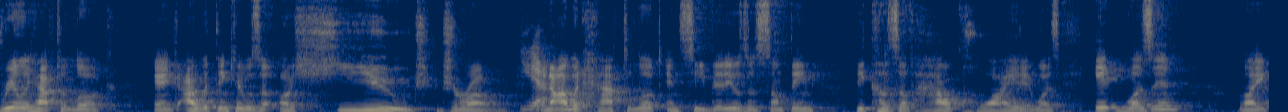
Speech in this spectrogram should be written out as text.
really have to look. And I would think it was a, a huge drone. Yeah. And I would have to look and see videos of something because of how quiet it was. It wasn't like,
